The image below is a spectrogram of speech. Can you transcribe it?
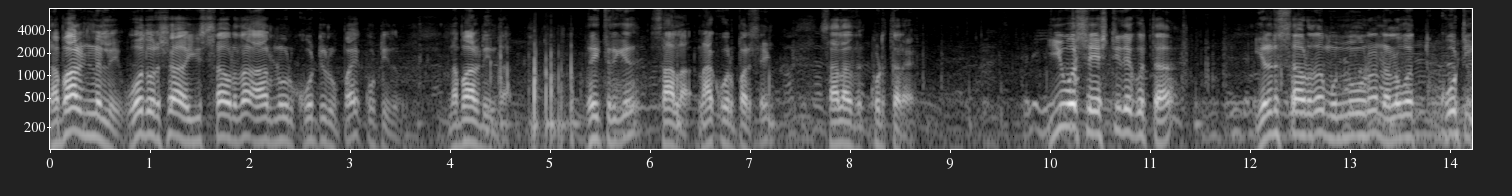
ನಬಾರ್ಡ್ನಲ್ಲಿ ಹೋದ ವರ್ಷ ಐದು ಸಾವಿರದ ಆರುನೂರು ಕೋಟಿ ರೂಪಾಯಿ ಕೊಟ್ಟಿದ್ರು ನಬಾರ್ಡಿಂದ. ರೈತರಿಗೆ ಸಾಲ, ನಾಲ್ಕೂವರೆ ಪರ್ಸೆಂಟ್ ಸಾಲ ಕೊಡ್ತಾರೆ. ಈ ವರ್ಷ ಎಷ್ಟಿದೆ ಗೊತ್ತಾ? ಎರಡು ಸಾವಿರದ ಮುನ್ನೂರ ನಲವತ್ತು ಕೋಟಿ.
